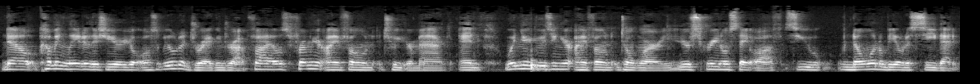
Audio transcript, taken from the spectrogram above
Now, coming later this year, you'll also be able to drag and drop files from your iPhone to your Mac. And when you're using your iPhone, don't worry, your screen will stay off, so you, no one will be able to see that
